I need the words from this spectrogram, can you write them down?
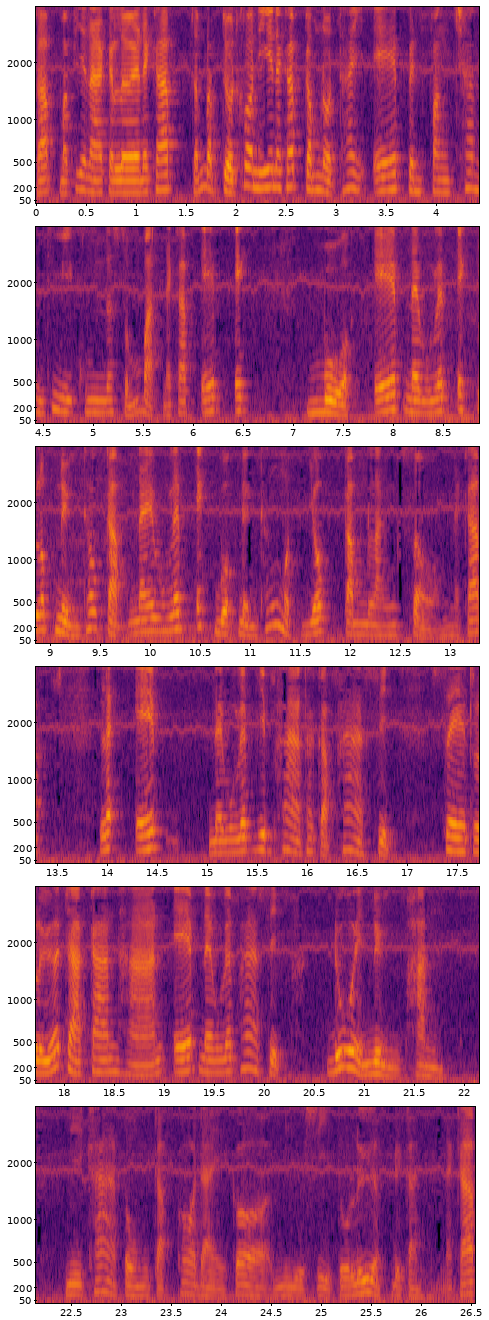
ครับมาพิจารณากันเลยนะครับสำหรับโจทย์ข้อนี้นะครับกำหนดให้ f เป็นฟังก์ชันที่มีคุณสมบัตินะครับ f(x) บวก f ในวงเล็บ x ลบ1เท่ากับในวงเล็บ x บวก 1 ทั้งหมดยกกำลัง2นะครับและ f ในวงเล็บ 25 เท่ากับ 50 เศษเหลือจากการหาร f ในวงเล็บ 50 ด้วย 1,000 มีค่าตรงกับข้อใดก็มีอยู่ 4 ตัวเลือกด้วยกันนะครับ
